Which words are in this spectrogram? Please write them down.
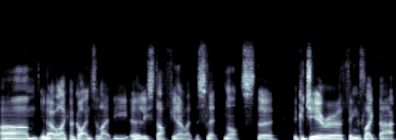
Um, you know, like I got into like the early stuff, you know, like the Slipknots, the the Gojira, things like that.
